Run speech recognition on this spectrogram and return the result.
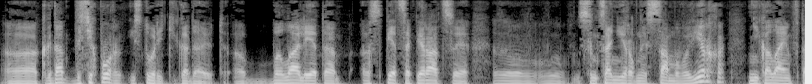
Э, когда до сих пор историки гадают, э, была ли это спецоперация, санкционированная с самого верха Николаем II,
